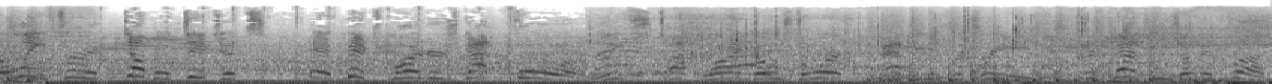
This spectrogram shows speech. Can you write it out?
The Leafs are in double digits. And Mitch Marner's got four. Leafs top line goes to work. Matthews retrieves. There's Matthews up in front.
